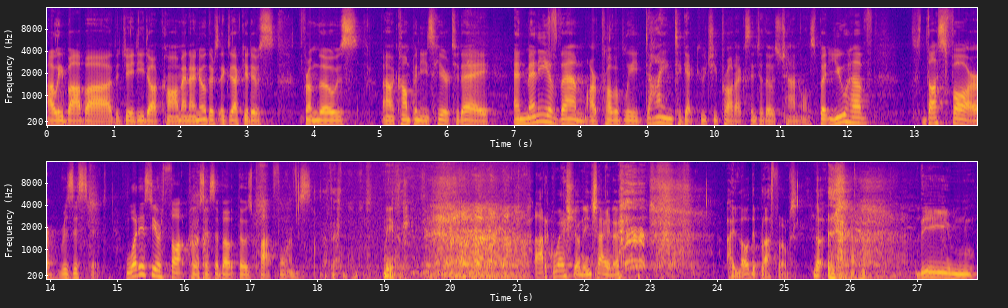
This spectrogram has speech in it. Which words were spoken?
Alibaba, the JD.com, and I know there's executives from those uh, companies here today, and many of them are probably dying to get Gucci products into those channels. But you have thus far resisted. What is your thought process about those platforms? Me. Our question in China. I love the platforms. No. the, um,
